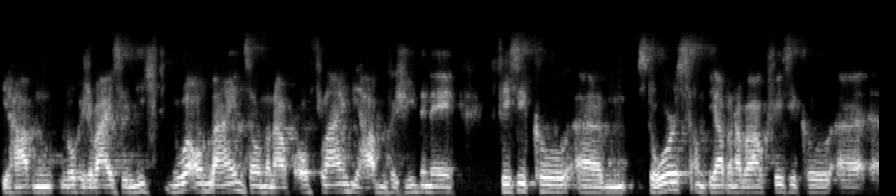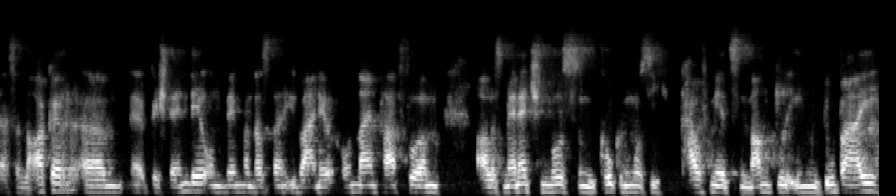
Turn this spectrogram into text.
Die haben logischerweise nicht nur online, sondern auch offline. Die haben verschiedene Physical ähm, Stores und die haben aber auch Physical äh, also Lagerbestände. Ähm, und wenn man das dann über eine Online-Plattform alles managen muss und gucken muss, ich kaufe mir jetzt einen Mantel in Dubai,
